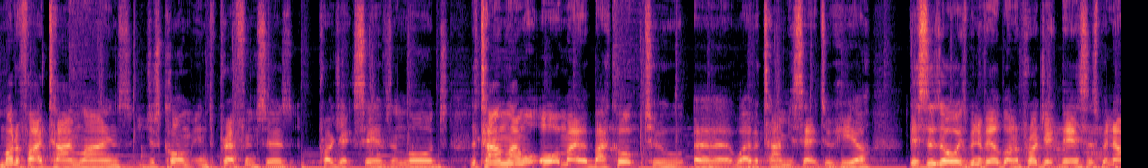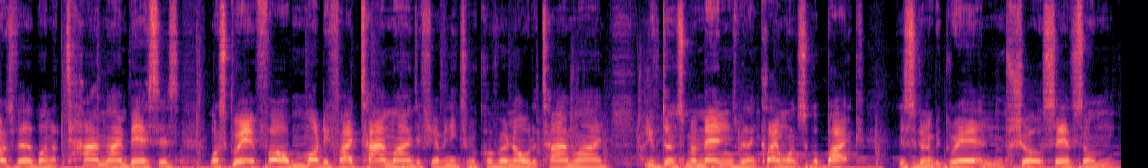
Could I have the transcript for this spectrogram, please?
modify timelines. You just come into preferences, project saves and loads. The timeline will automatically back up to uh, whatever time you set it to here. This has always been available on a project basis, but now it's available on a timeline basis. What's great for modified timelines, if you ever need to recover an older timeline, you've done some amends, but then client wants to go back, this is going to be great and sure save some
